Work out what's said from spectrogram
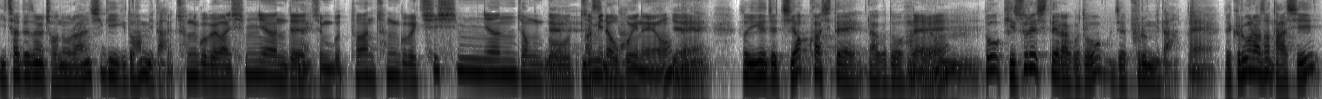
2차 대전을 전후로 한 시기이기도 합니다. 1910년대쯤부터 한 1970년 정도쯤이라고 맞습니다. 보이네요. 예. 네. 그래서 이게 이제 지역화 시대라고도 하고요. 네. 음. 또 기술의 시대라고도 이제 부릅니다. 네. 네, 그러고 나서 다시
